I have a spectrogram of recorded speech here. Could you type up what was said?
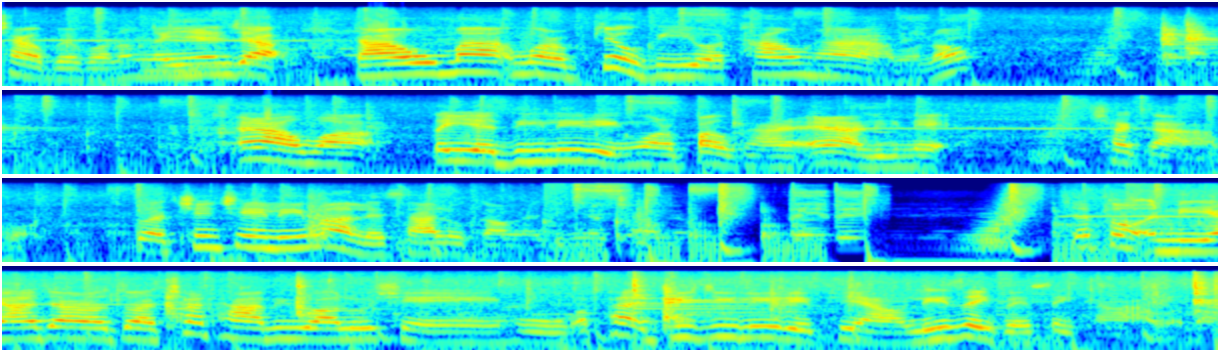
ချောက်ပဲပေါ့နော်ငရမ်းကြောက်ဒါဟိုမှဟိုကတော့ပြုတ်ပြီးတော့ထောင်းထားတာပေါ့နော်အဲ့ဒါဟိုမှတရက်သီးလေးတွေဟိုကတော့ပေါက်ထားတယ်အဲ့ဒါလေးနဲ့ချက်ကတာပေါ့ သူကချင်းချင်းလေးမှလည်းစားလို့ကောင်းတယ်ဒီငချောက်ကျက်တော့အနေအားကြတော့သူကချက်ထားပြီးွားလို့ရှိရင်ဟိုအဖက်ကြီးကြီးလေးတွေဖြစ်အောင်လေးစိတ်ပဲစိတ်ထားတာပေါ့ဒါ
